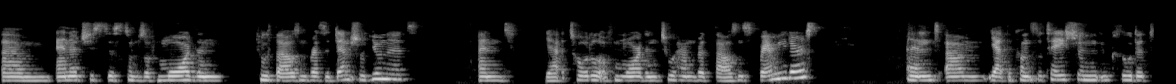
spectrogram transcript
um, energy systems of more than 2,000 residential units and yeah, a total of more than 200,000 square meters. And um, yeah, the consultation included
